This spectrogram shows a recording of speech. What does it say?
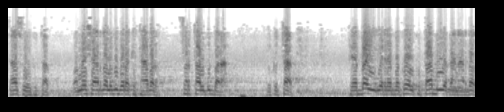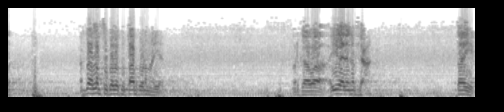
taas way kutaab waa meesha arda lagu baro kitaabada. Fartaa lagu baraa alkutaab reebay iyo reebakool kutaab buu yaqaana ardada. Ardada laftirkooda kutaabka odhanayaan marka waa iyagaa idinka fiican. Ayib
